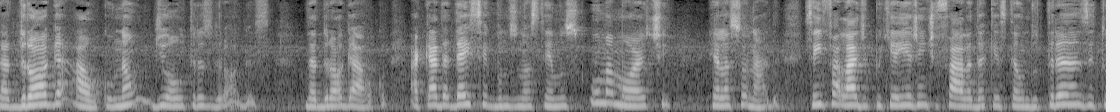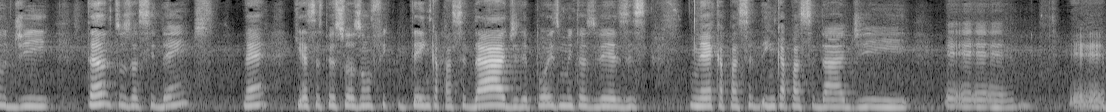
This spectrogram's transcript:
da droga álcool, não de outras drogas, da droga álcool. A cada 10 segundos nós temos uma morte relacionada. Sem falar de, porque aí a gente fala da questão do trânsito, de tantos acidentes, né, que essas pessoas vão ter incapacidade, depois muitas vezes né, capacidade, incapacidade é, é,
